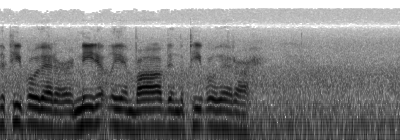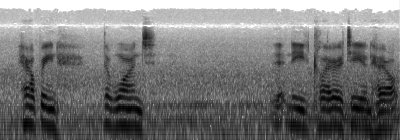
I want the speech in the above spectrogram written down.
the people that are immediately involved and the people that are helping the ones that need clarity and help.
